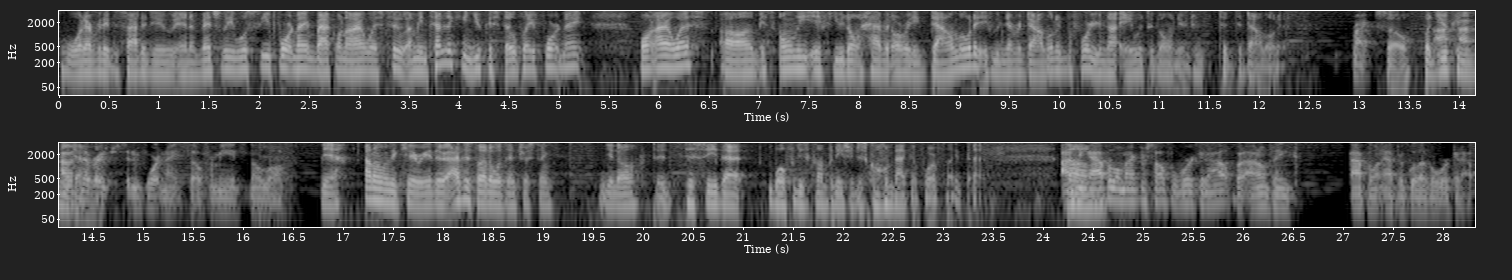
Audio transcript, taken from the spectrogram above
whatever they decide to do, and eventually we'll see Fortnite back on iOS too. I mean, technically, you can still play Fortnite on iOS. Um, it's only if you don't have it already downloaded. If you never downloaded before, you're not able to go in there to, to, to download it. Right. So, but you can. I, I was never interested in Fortnite, so for me, it's no loss. Yeah, I don't really care either. I just thought it was interesting, you know, to to see that both of these companies are just going back and forth like that. I um, think Apple and Microsoft will work it out, but I don't think Apple and Epic will ever work it out.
